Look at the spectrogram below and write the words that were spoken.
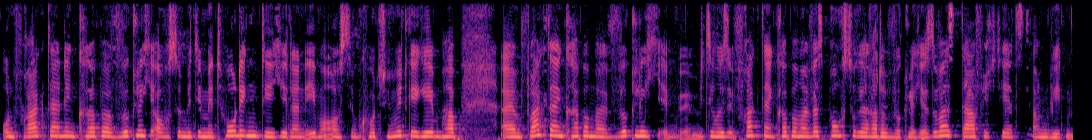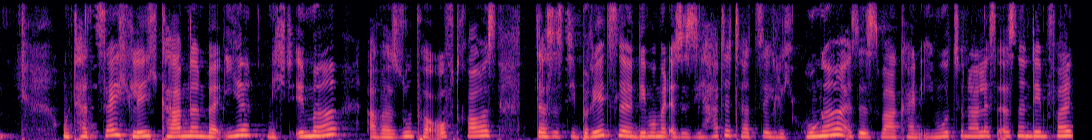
und frag deinen Körper wirklich auch so mit den Methodiken, die ich dir dann eben aus dem Coaching mitgegeben habe, ähm, frag deinen Körper mal wirklich, äh, beziehungsweise frag deinen Körper mal, was brauchst du gerade wirklich? Also was darf ich dir jetzt anbieten? Und tatsächlich kam dann bei ihr nicht immer, aber super oft raus, dass es die Brezel in dem Moment, also sie hatte tatsächlich Hunger, also es war kein emotionales Essen in dem Fall,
